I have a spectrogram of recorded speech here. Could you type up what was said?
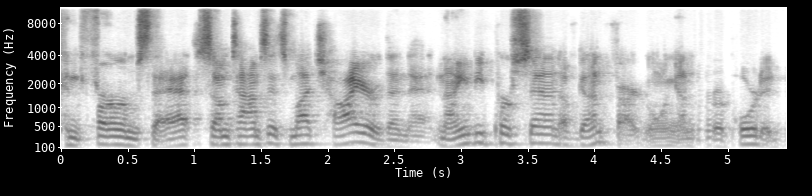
confirms that. Sometimes it's much higher than that 90% of gunfire going unreported.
